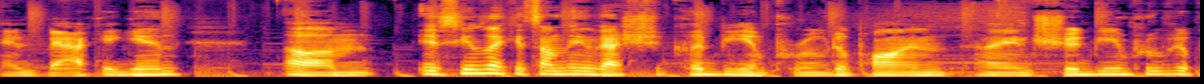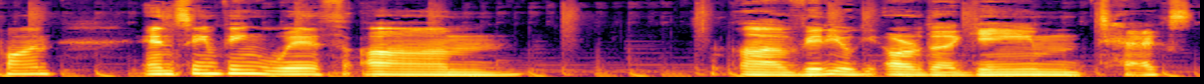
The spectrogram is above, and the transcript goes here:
and back again. Um, it seems like it's something that should, could be improved upon and should be improved upon. And same thing with um, uh, video or the game text.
